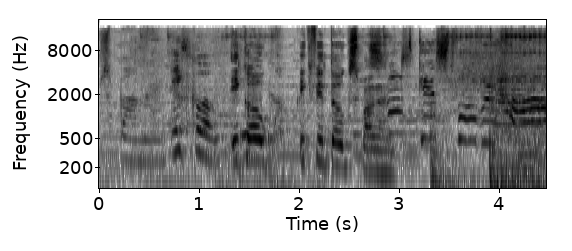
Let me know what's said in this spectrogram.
spannend. Ik ook. Ik ook. Ik vind het ook spannend. Voor.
